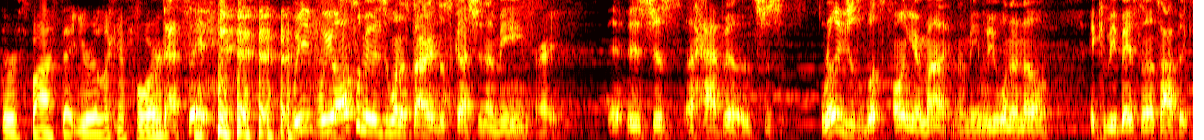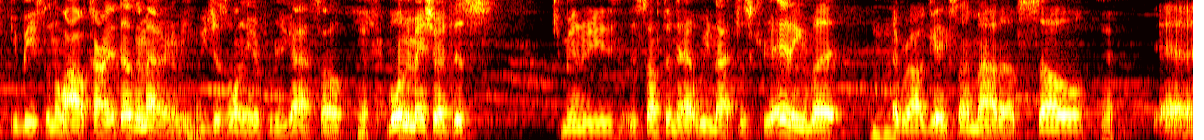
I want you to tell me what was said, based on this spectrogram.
the response that you were looking for. That's it. we we also maybe just want to start a discussion. I mean, right. it's just a habit. It's just really just what's on your mind. I mean, we want to know. It could be based on a topic. It could be based on a wild card. It doesn't matter. I mean, we just want to hear from you guys. So Yep. we want to make sure that this community is something that we're not just creating, but Mhm. that we're all getting something out of. So Yep. yeah,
